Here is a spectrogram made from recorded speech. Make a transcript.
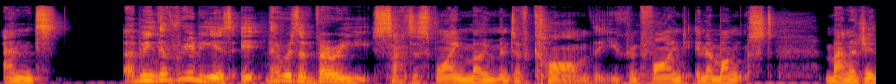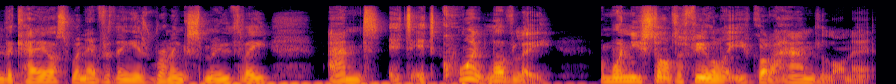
And I mean, there really is. It, there is a very satisfying moment of calm that you can find in amongst managing the chaos when everything is running smoothly, and it's it's quite lovely. And when you start to feel like you've got a handle on it,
